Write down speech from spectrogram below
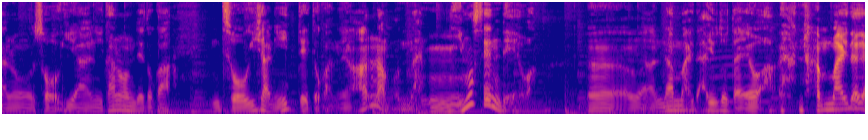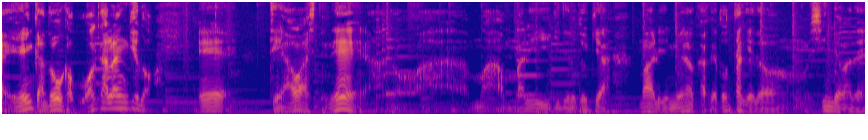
あの、葬儀屋に頼んでとか、葬儀社に行ってとかね、あんなもん何にもせんでええわ。うん、まあ、何枚だ言うとったらええわ。何枚だがええんかどうかもわからんけど、えー、手合わせてね、あの、あまあ、あんまり生きてる時は周りに迷惑かけとったけど、死んでまで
